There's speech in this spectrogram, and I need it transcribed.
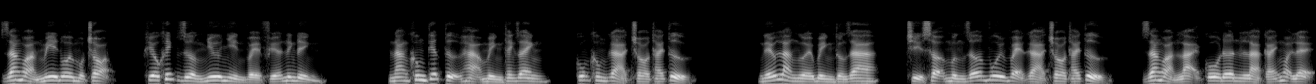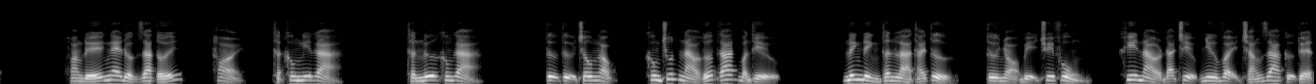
Giang Hoản mi đôi một trọn, khiêu khích dường như nhìn về phía Ninh Đình. Nàng không tiếp tự hạ mình thanh danh, cũng không gả cho thái tử. Nếu là người bình thường ra, chỉ sợ mừng rỡ vui vẻ gả cho thái tử, Giang Hoản lại cô đơn là cái ngoại lệ. Hoàng đế nghe được ra tới, hỏi, thật không nghĩ gả. Thần nữ không gả. Tự tự Châu Ngọc, không chút nào rớt át bẩn thỉu. Ninh Đình thân là thái tử, từ nhỏ bị truy phủng, khi nào đã chịu như vậy trắng ra cự tuyệt.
